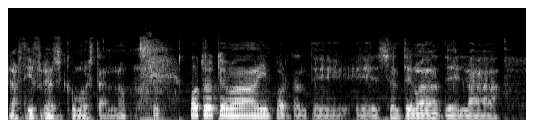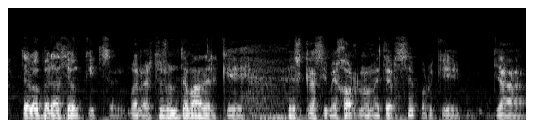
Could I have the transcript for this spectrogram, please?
las cifras como están, ¿no? Otro tema importante es el tema de la de la operación Kitchen. Bueno, esto es un tema del que es casi mejor no meterse porque ya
